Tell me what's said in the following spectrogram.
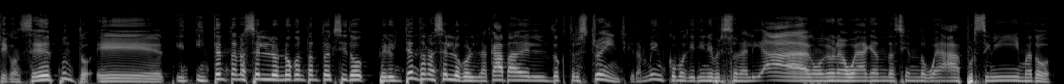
Te concede el punto. Eh, in- intentan hacerlo no con tanto éxito, pero intentan hacerlo con la capa del Doctor Strange, que también como que tiene personalidad, como que una weá que anda haciendo weá por sí misma, todo.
